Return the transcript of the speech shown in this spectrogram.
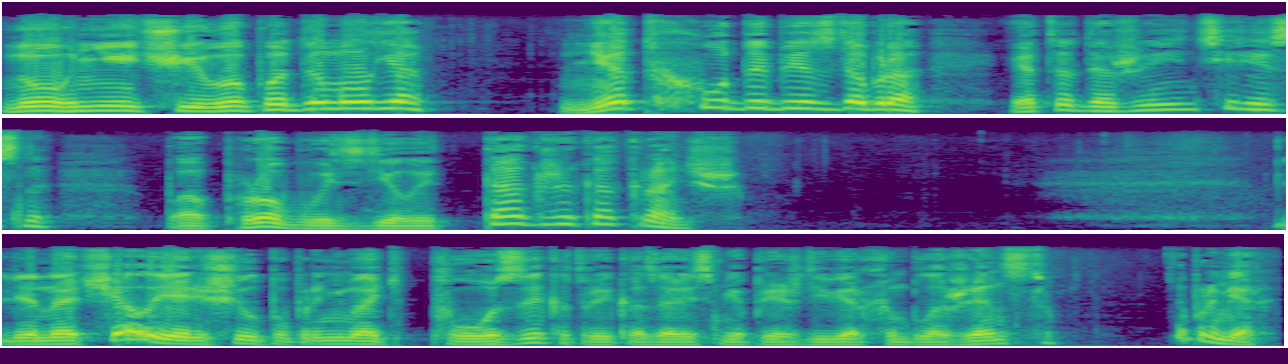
Но ничего, — подумал я, — нет худа без добра, это даже интересно, попробовать сделать так же, как раньше. Для начала я решил попринимать позы, которые казались мне прежде верхом блаженства. Например,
